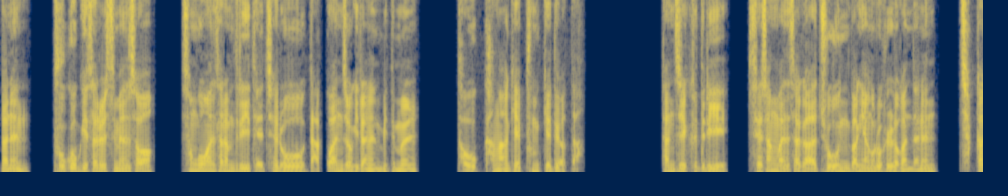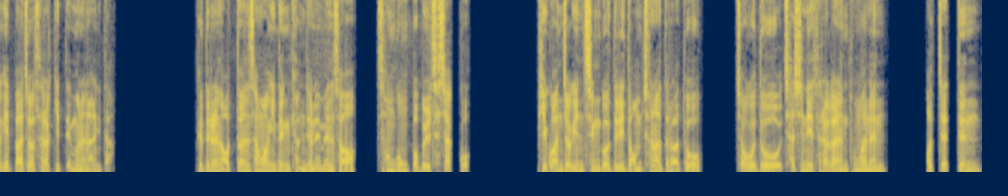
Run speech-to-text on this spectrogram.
나는 부고 기사를 쓰면서 성공한 사람들이 대체로 낙관적이라는 믿음을 더욱 강하게 품게 되었다. 단지 그들이 세상 만사가 좋은 방향으로 흘러간다는 착각에 빠져 살았기 때문은 아니다. 그들은 어떤 상황이든 견뎌내면서 성공법을 찾았고 비관적인 증거들이 넘쳐나더라도 적어도 자신이 살아가는 동안은 어쨌든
